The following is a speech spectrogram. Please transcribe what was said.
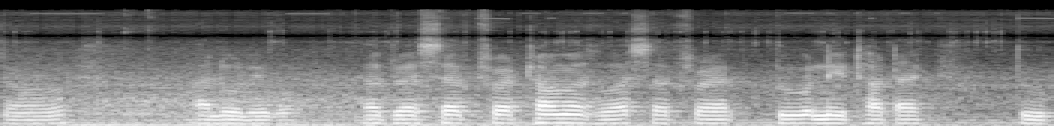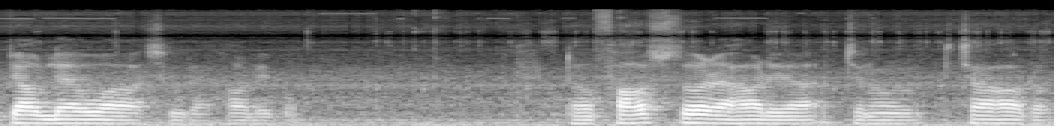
ကျွန်တော်တို့အဲ့လိုလေးပေါ့ address software ထားမှဆိုတော့ software သူအနေထားတိုင်းသူပြောင်းလဲသွားဆိုတာဟာလေးပေါ့တော့ fast ဆိုတဲ့ဟာတွေကကျွန်တော်တခြားဟာတော့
